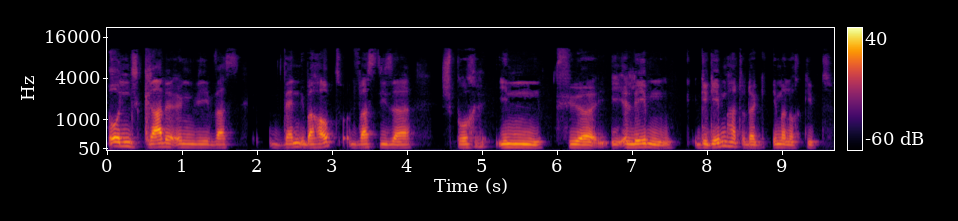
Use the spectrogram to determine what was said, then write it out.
Und gerade irgendwie, was, wenn überhaupt, was dieser Spruch ihnen für ihr Leben gegeben hat oder immer noch gibt?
